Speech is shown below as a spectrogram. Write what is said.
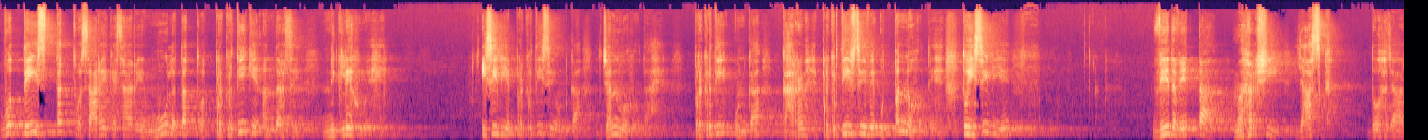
वो तेईस तत्व सारे के सारे मूल तत्व प्रकृति के अंदर से निकले हुए हैं। इसीलिए प्रकृति से उनका जन्म होता है। प्रकृति उनका कारण है। प्रकृति से वे उत्पन्न होते हैं। तो इसीलिए वेदवेत्ता महर्षि यास्क 2000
